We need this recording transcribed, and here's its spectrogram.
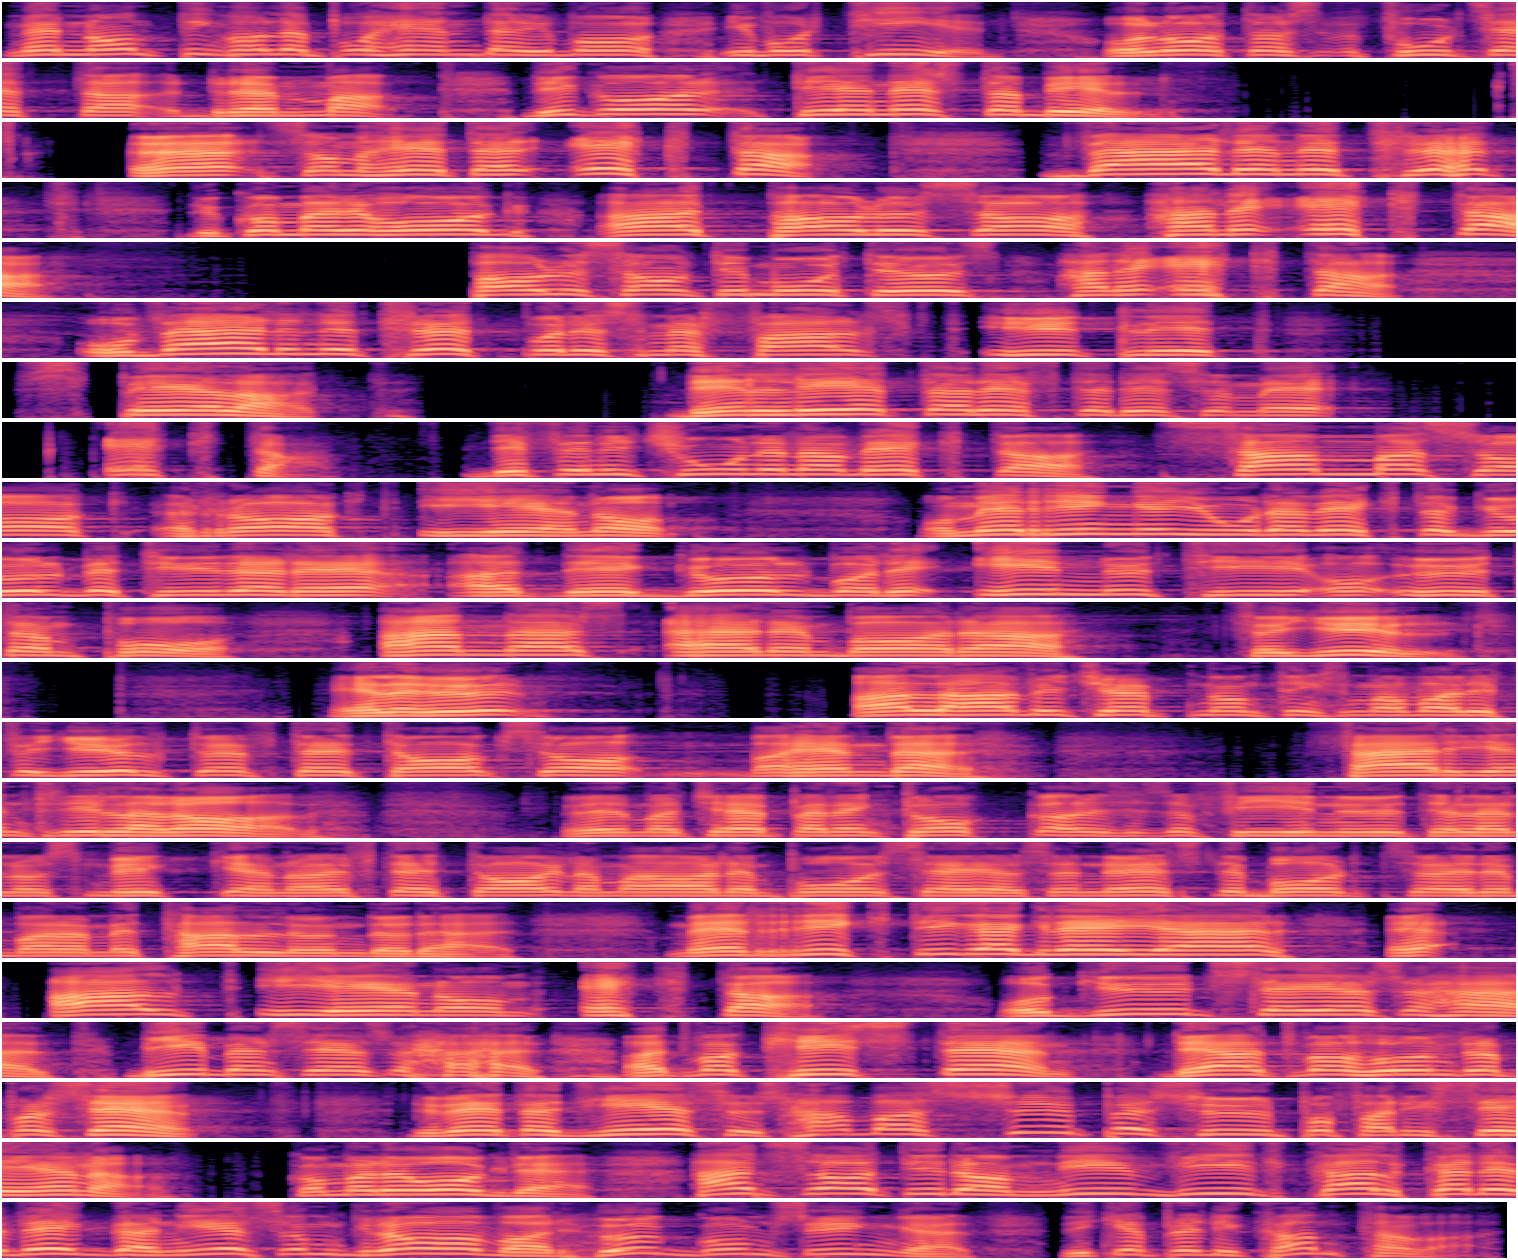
Men någonting håller på att hända i vår, i vår tid. Och låt oss fortsätta drömma. Vi går till nästa bild. Eh, som heter Äkta. Världen är trött. Du kommer ihåg att Paulus sa, han är äkta. Paulus sa till Timoteus, han är äkta. Och världen är trött på det som är falskt, ytligt, spelat. Den letar efter det som är äkta. Definitionen av äkta, samma sak rakt igenom. Om en ring är gjord av äkta guld betyder det att det är guld både inuti och utanpå. Annars är den bara förgylld. Eller hur? Alla har vi köpt någonting som har varit förgyllt och efter ett tag så, vad händer? Färgen trillar av. Man köper en klocka och det ser så fin ut, eller någon smycken, och efter ett tag när man har den på sig och så nöts det bort så är det bara metall under där. Men riktiga grejer är allt igenom äkta. Och Gud säger så här, Bibeln säger så här, att vara kristen, det är att vara 100%. Du vet att Jesus, han var supersur på fariseerna. Kommer du ihåg det? Han sa till dem, ni vitkalkade väggar, ni är som gravar, hugg om singel. Vilken predikant han var.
